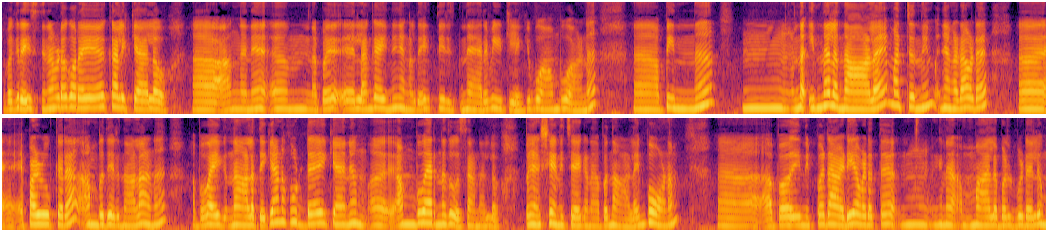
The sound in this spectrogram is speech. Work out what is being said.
അപ്പോൾ ഗ്രേസിന് അവിടെ കുറേ കളിക്കാമല്ലോ അങ്ങനെ അപ്പോൾ എല്ലാം കഴിഞ്ഞ് ഞങ്ങൾ തിരി നേരെ വീട്ടിലേക്ക് പോകാൻ പോവാണ്. അപ്പം ഇന്ന് ഉം, ന- ഇന്നല്ല നാളെ മറ്റന്നേയും ഞങ്ങളുടെ അവിടെ പഴൂക്കര അമ്പ് തിരുനാളാണ് അപ്പോൾ വൈകി നാളത്തേക്കാണ് ഫുഡ് കഴിക്കാനും അമ്പ് വരുന്ന ദിവസമാണല്ലോ. അപ്പോൾ ഞാൻ ക്ഷണിച്ചേക്കണം. അപ്പോൾ നാളെയും പോകണം അപ്പോൾ ഇനിയിപ്പോൾ ഡാഡി അവിടുത്തെ ഇങ്ങനെ മാല ബൾബിടലും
